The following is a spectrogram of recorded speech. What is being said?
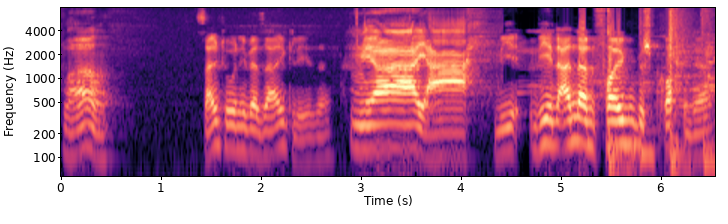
Wow. Salto Universalgläser. Ja, ja. Wie, wie in anderen Folgen besprochen, ja.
